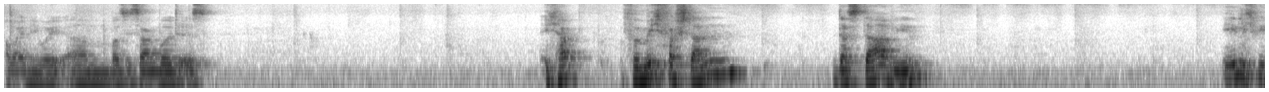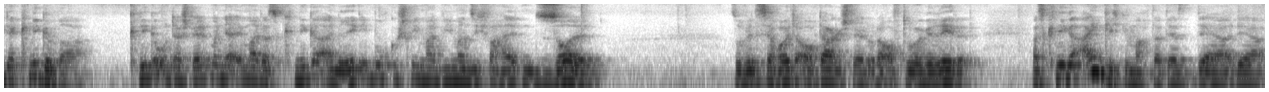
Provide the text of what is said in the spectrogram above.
aber anyway, ähm, was ich sagen wollte ist, ich habe für mich verstanden, dass Darwin ähnlich wie der Knigge war. Knigge unterstellt man ja immer, dass Knigge ein Regelbuch geschrieben hat, wie man sich verhalten soll. So wird es ja heute auch dargestellt oder oft darüber geredet. Was Knigge eigentlich gemacht hat, der, der, der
